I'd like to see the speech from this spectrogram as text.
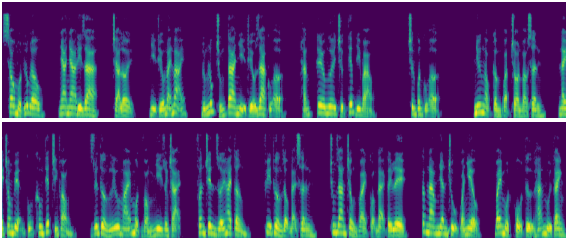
sau một lúc lâu, nha nha đi ra, trả lời, nhị thiếu nãi nãi, đúng lúc chúng ta nhị thiếu ra cũng ở, hắn kêu ngươi trực tiếp đi vào. Trương quân cũng ở. Như Ngọc cầm quạt tròn vào sân, này trong viện cũng không thiết chính phòng, duyên tường lưu mái một vòng nhi doanh trại, phân trên dưới hai tầng, phi thường rộng đại sân, trung gian trồng vài cọng đại cây lê, các nam nhân trụ quá nhiều, bay một cổ tử hãn mùi tanh.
